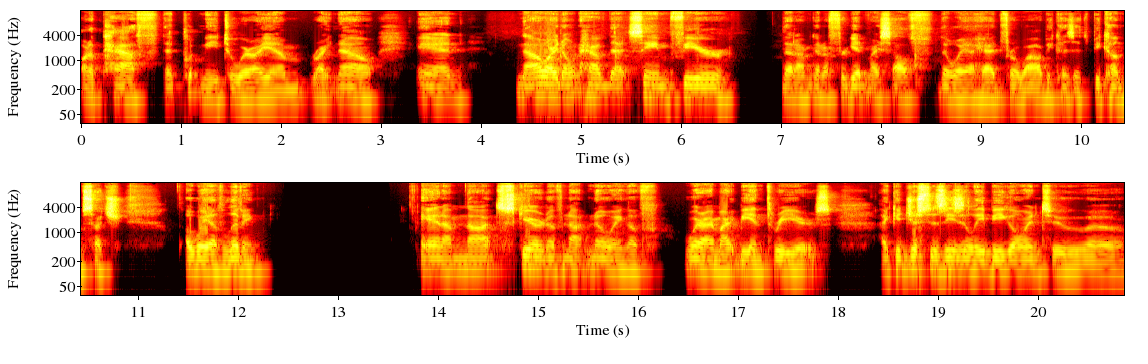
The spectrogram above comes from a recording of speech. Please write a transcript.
on a path that put me to where I am right now. And now I don't have that same fear that I'm going to forget myself the way I had for a while because it's become such a way of living. And I'm not scared of not knowing of where I might be in three years. I could just as easily be going to uh,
